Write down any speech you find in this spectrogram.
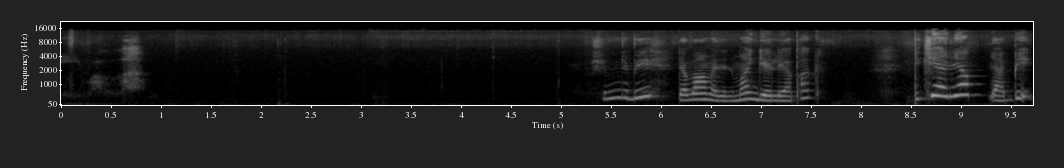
Eyvallah. Şimdi bir devam edelim. Hangi eli yapak? İki el yap. Ya bir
